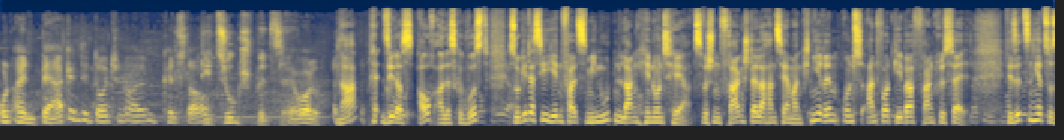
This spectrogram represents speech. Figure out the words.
Und einen Berg in den deutschen Alpen? Kennst du auch? die Zugspitze. Jawohl. Na, hätten Sie das auch alles gewusst? So geht das hier jedenfalls minutenlang hin und her zwischen Fragensteller Hans-Hermann Knierim und Antwortgeber Frank Rüssell. Wir sitzen hier zusammen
